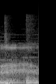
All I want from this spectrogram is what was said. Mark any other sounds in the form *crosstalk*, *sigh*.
Wow.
